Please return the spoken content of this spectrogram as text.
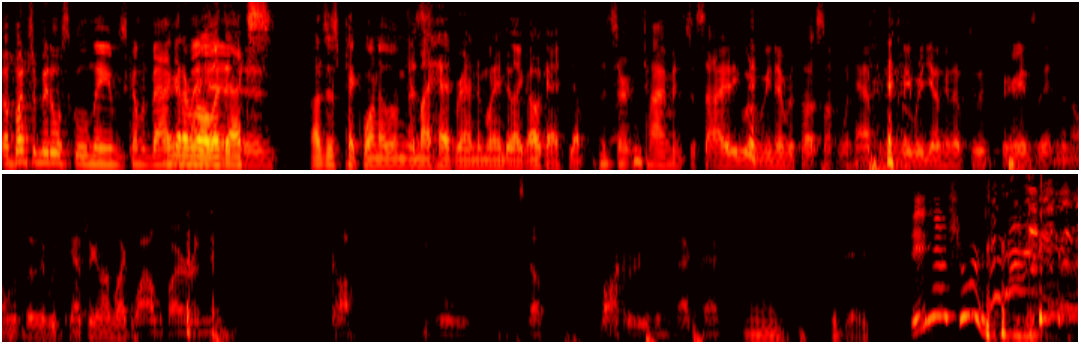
a bunch of middle school names coming back. I got a Rolodex. and I'll just pick one of them in my head randomly and be like, okay, yep. A certain time in society when we never thought something would happen, and we were young enough to experience it, and then all of a sudden it was catching on like wildfire, and cops and people and stuff, and lockers and backpacks. Mm, good days. Yeah, sure.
